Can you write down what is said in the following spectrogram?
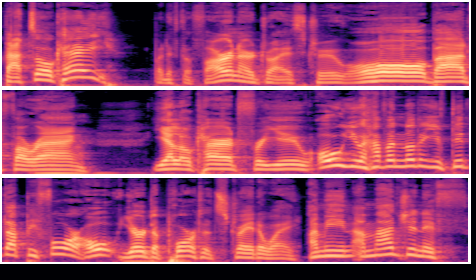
that's okay. But if the foreigner drives through, oh, bad farang. Yellow card for you. Oh, you have another. You've did that before. Oh, you're deported straight away. I mean, imagine if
